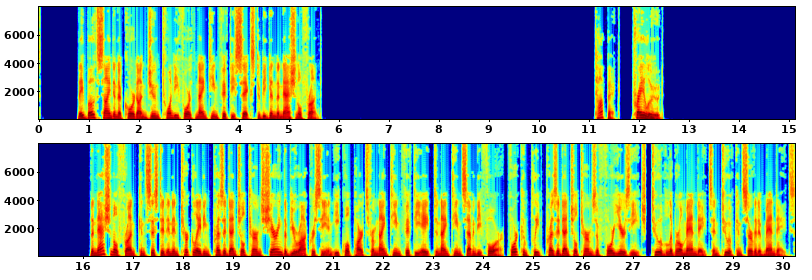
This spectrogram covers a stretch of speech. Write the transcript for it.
They both signed an accord on June 24, 1956 to begin the National Front. Prelude The National Front consisted in intercalating presidential terms sharing the bureaucracy in equal parts from 1958 to 1974, four complete presidential terms of four years each, two of liberal mandates and two of conservative mandates.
